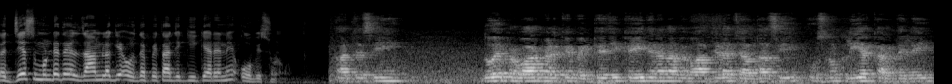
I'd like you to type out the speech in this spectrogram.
ਤਾਂ ਜਿਸ ਮੁੰਡੇ ਤੇ ਇਲਜ਼ਾਮ ਲੱਗੇ ਉਸ ਦੇ ਪਿਤਾ ਜੀ ਕੀ ਕਹਿ ਰਹੇ ਨੇ, ਉਹ ਵੀ ਸੁਣੋ। ਅੱਜ ਅਸੀਂ ਦੋਵੇਂ ਪਰਿਵਾਰ ਮਿਲ ਕੇ ਬੈਠੇ ਜੀ। ਕਈ ਦਿਨਾਂ ਦਾ ਵਿਵਾਦ ਜਿਹੜਾ ਚੱਲਦਾ ਸੀ ਉਸ ਨੂੰ ਕਲੀਅਰ ਕਰਨ ਦੇ ਲਈ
